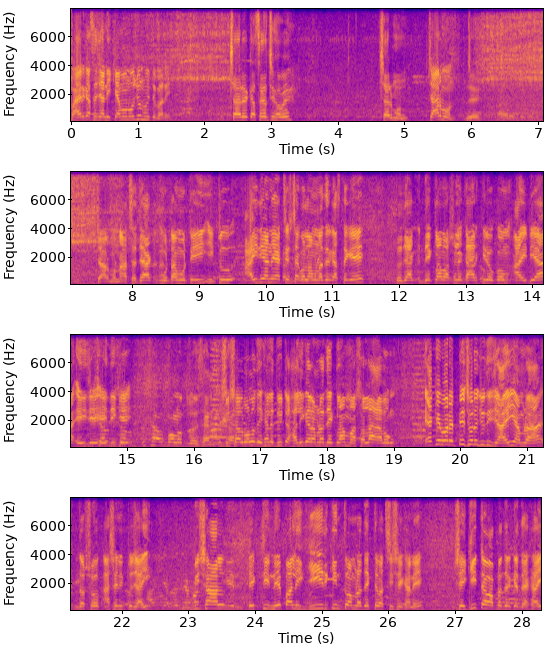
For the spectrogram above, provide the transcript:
ভাইয়ের কাছে জানি কেমন ওজন হইতে পারে? চারের কাছাকাছি হবে? চার মন। চার মন? জি। চার মন। আচ্ছা যাক মোটামুটি একটু আইডিয়া নেওয়ার চেষ্টা করলাম ওনাদের কাছ থেকে। তো যাক দেখলাম আসলে কার কীরকম আইডিয়া এই যে এইদিকে বিশাল বলদ রয়েছে বিশাল বলদ এখানে দুইটা হালিকার আমরা দেখলাম মাসাল্লাহ এবং একেবারে পেছনে যদি যাই আমরা দর্শক আসেন একটু যাই। বিশাল একটি নেপালি গির কিন্তু আমরা দেখতে পাচ্ছি সেখানে। সেই গিরটাও আপনাদেরকে দেখাই।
